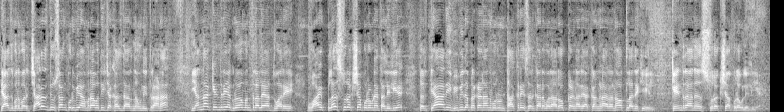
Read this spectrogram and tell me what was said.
त्याचबरोबर चारच दिवसांपूर्वी अमरावतीच्या खासदार नवनीत राणा यांना केंद्रीय गृहमंत्रालयाद्वारे वाय प्लस सुरक्षा पुरवण्यात आलेली आहे. तर त्याआधी विविध प्रकरणांवरून ठाकरे सरकारवर आरोप करणाऱ्या कंगना रनौतला देखील केंद्रानं सुरक्षा पुरवलेली आहे.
